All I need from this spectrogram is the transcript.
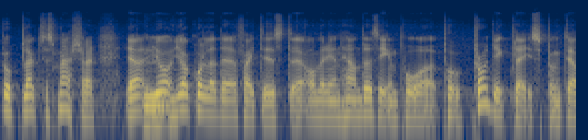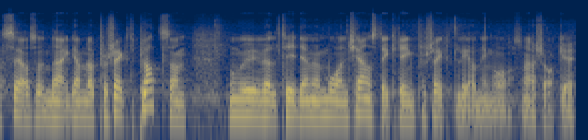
Upplagt för Smash här. Jag, mm. jag, jag, kollade faktiskt eh, av en ren händelse in på, på projectplace.se, alltså den här gamla projektplatsen. De var ju väldigt tidiga med molntjänster kring projektledning och sådana här saker.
